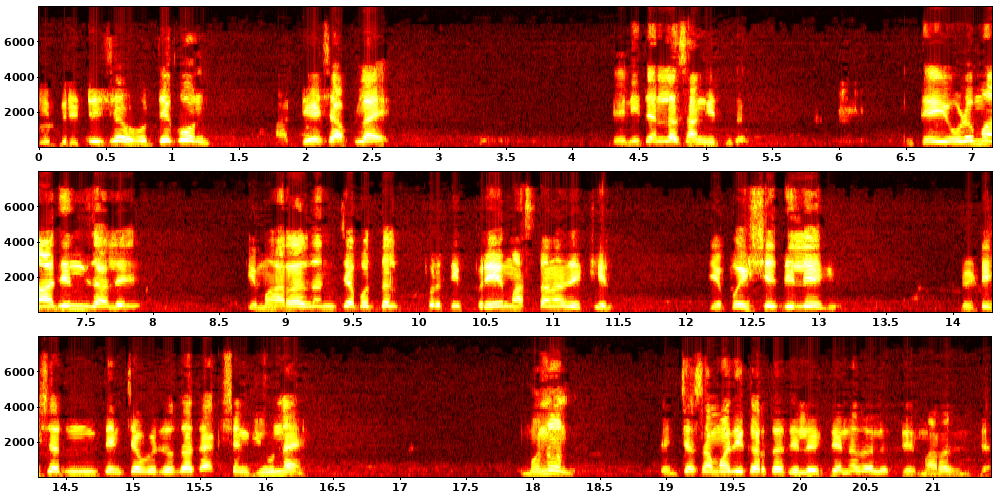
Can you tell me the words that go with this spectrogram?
की ब्रिटिशर होते कोण? हा देश आपला आहे. त्यांनी त्यांना सांगितलं. ते एवढं मग आधीन झाले की महाराजांच्या बद्दल प्रति प्रेम असताना देखील जे पैसे दिले ब्रिटिशांनी त्यांच्या विरोधात ऍक्शन घेऊ नये म्हणून त्यांच्या समाधी करता दिले देण्यात आले ते महाराजांच्या.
